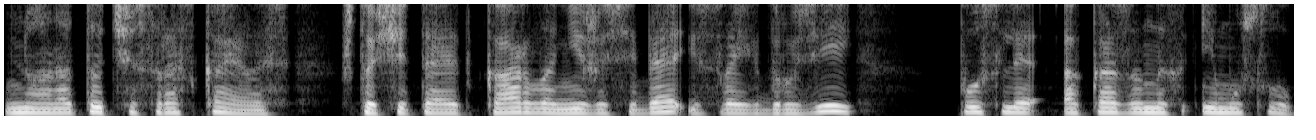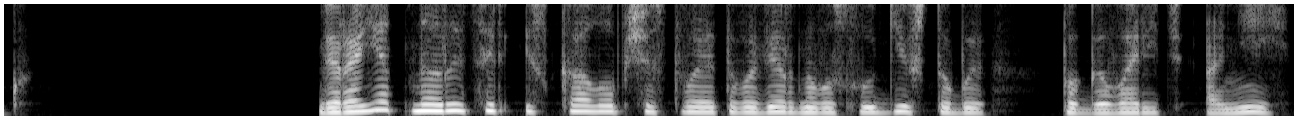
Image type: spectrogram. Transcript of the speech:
Но она тотчас раскаялась, что считает Карла ниже себя и своих друзей после оказанных им услуг. Вероятно, рыцарь искал общество этого верного слуги, чтобы поговорить о ней.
